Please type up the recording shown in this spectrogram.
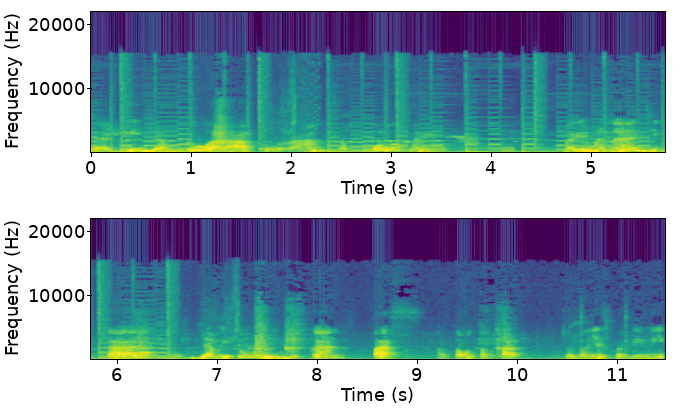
jadi jam 2 kurang 10 menit. Bagaimana jika jam itu menunjukkan pas atau tepat? Contohnya seperti ini.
